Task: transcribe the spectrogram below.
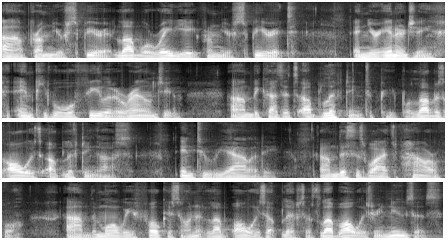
uh, from your spirit. Love will radiate from your spirit and your energy, and people will feel it around you um, because it's uplifting to people. Love is always uplifting us into reality. Um, this is why it's powerful. Um, the more we focus on it, love always uplifts us. Love always renews us.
